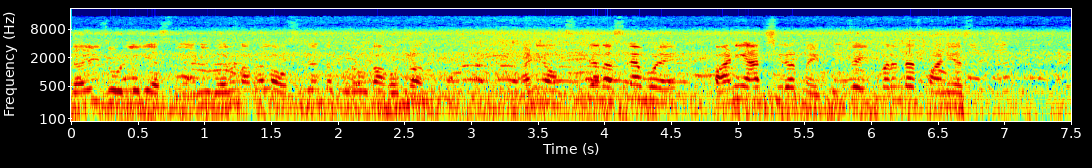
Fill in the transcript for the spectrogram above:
नळी जोडलेली असते आणि वरून आपल्याला ऑक्सिजनचा पुरवठा होत राहतो. आणि ऑक्सिजन असल्यामुळे पाणी आत शिरत नाही. तुमच्या इथपर्यंतच पाणी असते. आणि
